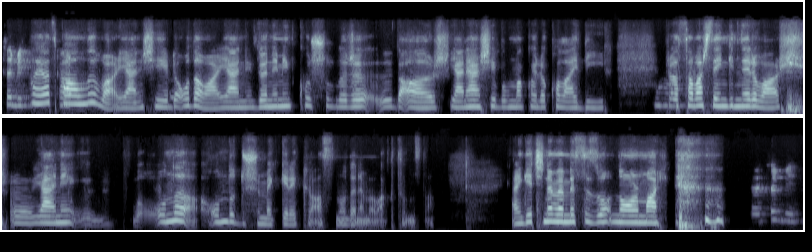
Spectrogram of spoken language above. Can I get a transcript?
Tabii. Hayat pahalılığı var yani şehirde o da var. Yani dönemin koşulları da ağır. Yani her şeyi bulmak öyle kolay değil. Biraz savaş zenginleri var. Yani onu onu da düşünmek gerekiyor aslında o döneme baktığımızda. Yani geçinememesi normal. evet, tabii.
